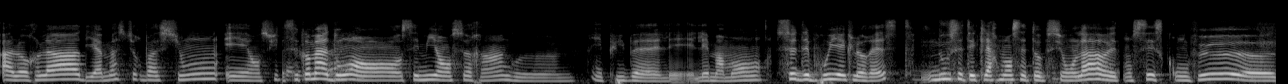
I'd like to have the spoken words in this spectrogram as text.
Alors là, il y a masturbation et ensuite c'est comme un don, c'est mis en seringue. Euh, et puis ben, les, les, mamans se débrouillent avec le reste. Nous, c'était clairement cette option-là. On sait ce qu'on veut. Euh,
